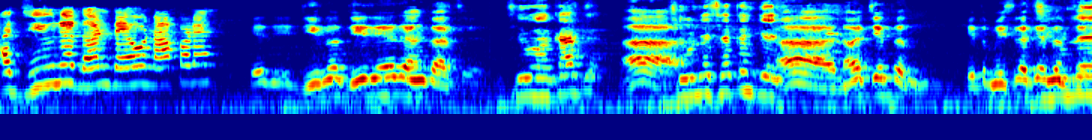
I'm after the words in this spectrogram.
આ જીવને દંડ દેવો ના પડે? એ જીવનો જીવ એ જ અહંકાર છે. જીવ અહંકાર કે? હા. જીવને ચેતન કે? હા નવ ચેતન. એ તો મિશ્ર ચેતન છે.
